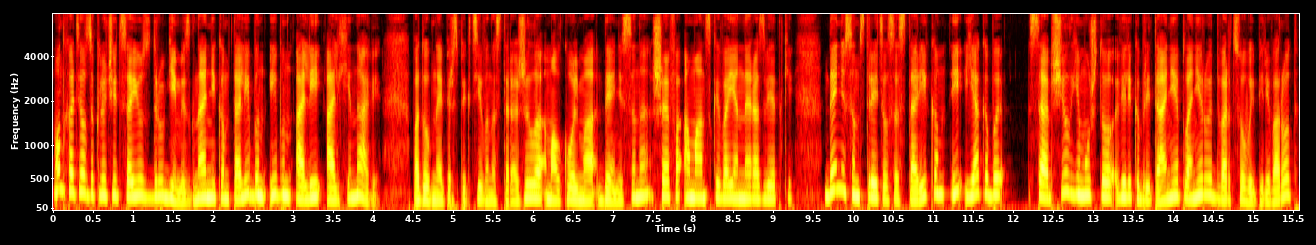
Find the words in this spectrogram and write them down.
Он хотел заключить союз с другим изгнанником Талибан Ибн Али Аль-Хинави. Подобная перспектива насторожила Малкольма Деннисона, шефа оманской военной разведки. Деннисон встретился с Тариком и якобы сообщил ему, что Великобритания планирует дворцовый переворот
